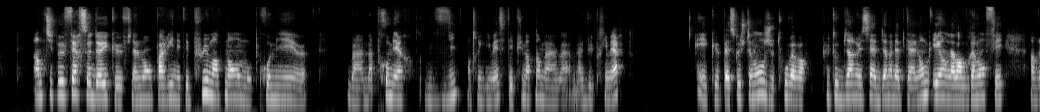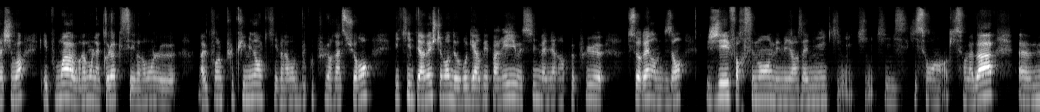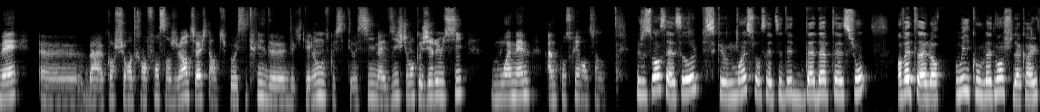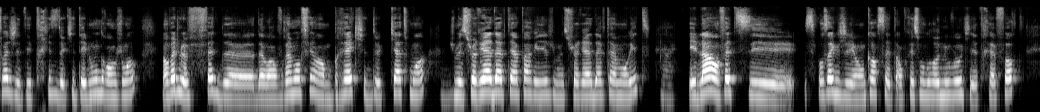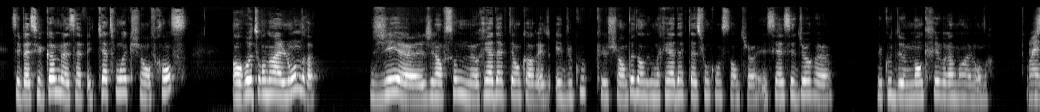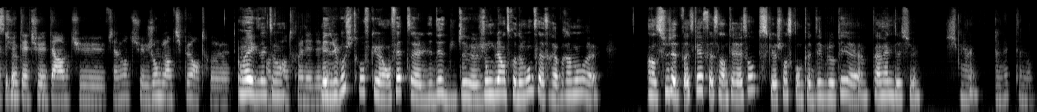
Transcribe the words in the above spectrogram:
un petit peu faire ce deuil que finalement Paris n'était plus maintenant mon premier, euh, bah, ma première vie, entre guillemets, c'était plus maintenant ma, ma, bulle primaire. Et que parce que justement, je trouve avoir plutôt bien réussi à bien m'adapter à Londres et en avoir vraiment fait un vrai chez moi. Et pour moi, vraiment, la coloc, c'est vraiment le, bah, le point le plus culminant, qui est vraiment beaucoup plus rassurant et qui me permet justement de regarder Paris aussi de manière un peu plus euh, sereine en me disant j'ai forcément mes meilleurs amis qui, qui, qui, sont, qui sont là-bas, euh, mais euh, bah, quand je suis rentrée en France en juin, tu vois, j'étais un petit peu aussi triste de, de quitter Londres, parce que c'était aussi ma vie, justement, que j'ai réussi moi-même à me construire entièrement. Justement, c'est assez drôle, puisque moi, sur cette idée d'adaptation, en fait, alors oui, complètement, je suis d'accord avec toi, j'étais triste de quitter Londres en juin. Mais en fait, le fait d'avoir vraiment fait un break de 4 mois, je me suis réadaptée à Paris, je me suis réadaptée à mon rythme. Et là, en fait, c'est c'est pour ça que j'ai encore cette impression de renouveau qui est très forte. C'est parce que comme ça fait 4 mois que je suis en France, en retournant à Londres, j'ai euh, j'ai l'impression de me réadapter encore. Et, du coup que je suis un peu dans une réadaptation constante tu vois. Et c'est assez dur euh, du coup de m'ancrer vraiment à Londres ouais tu, t'es, tu, tu finalement tu jongles un petit peu entre ouais exactement entre, les deux mais du coup je trouve que en fait euh, l'idée de jongler entre deux mondes ça serait vraiment un sujet de podcast assez intéressant parce que je pense qu'on peut développer pas mal dessus ouais. Exactement.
